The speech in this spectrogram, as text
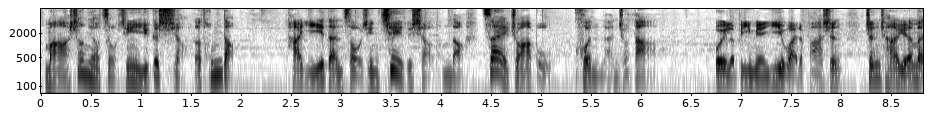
马上要走进一个小的通道，他一旦走进这个小通道，再抓捕困难就大了。为了避免意外的发生，侦查员们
